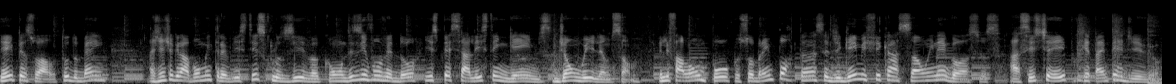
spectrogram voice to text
E aí pessoal, tudo bem? A gente gravou uma entrevista exclusiva com o desenvolvedor e especialista em games, John Williamson. Ele falou um pouco sobre a importância de gamificação em negócios. Assiste aí porque tá imperdível.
